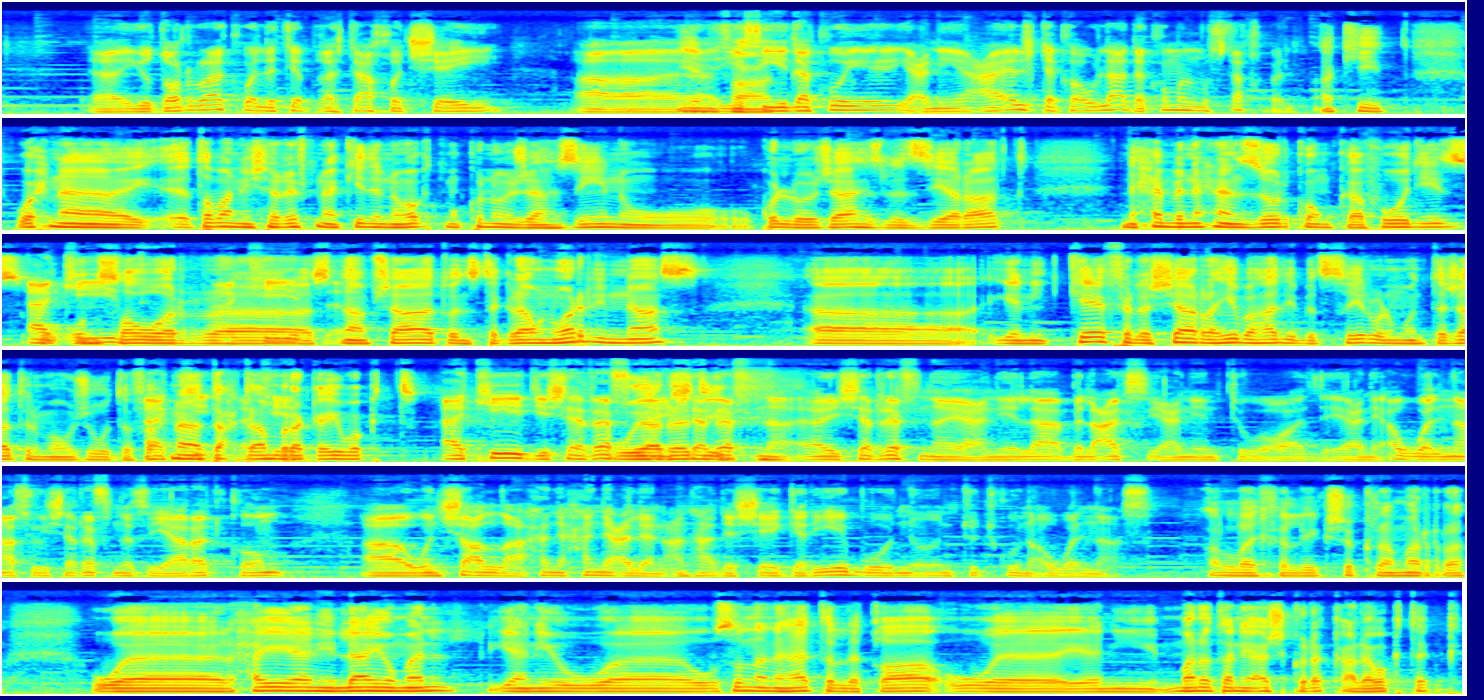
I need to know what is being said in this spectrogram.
آه، يضرك ولا تبغى تاخذ شيء آه يفيدك ويعني عائلتك وأولادك هم المستقبل. أكيد. وإحنا طبعا يشرفنا أكيد إنه وقت ما نكونوا جاهزين وكله جاهز للزيارات نحب إن إحنا نزوركم كفوديز أكيد. ونصور أكيد. سناب شات وإنستغرام ونوري الناس آه يعني كيف الأشياء الرهيبة هذه بتصير والمنتجات الموجودة. فإحنا أكيد تحت أكيد. أمرك أي وقت. أكيد يشرفنا يشرفنا يشرفنا يعني. لا بالعكس يعني أنتم يعني أول ناس ويشرفنا زيارتكم. آه وإن شاء الله حنعلن عن هذا الشيء قريب وأنتم تكونوا أول ناس. الله يخليك. شكرا مرة. والحقيقة يعني لا يمل يعني ووصلنا نهاية اللقاء. ويعني مرة تانية أشكرك على وقتك.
